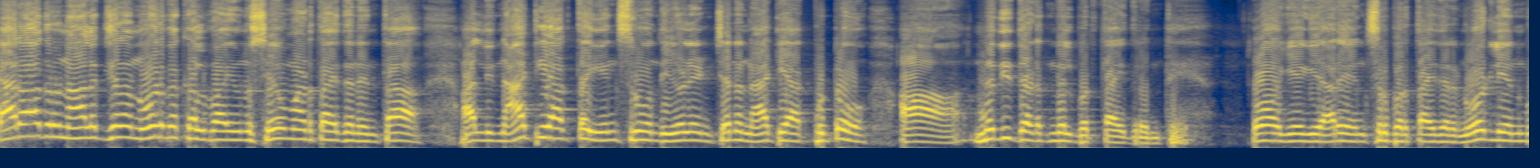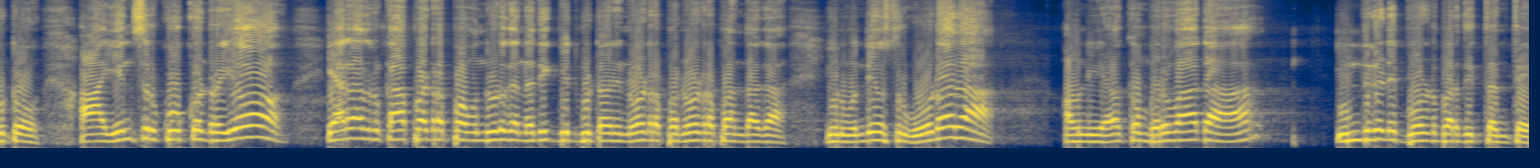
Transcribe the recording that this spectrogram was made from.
ಯಾರಾದರೂ ನಾಲ್ಕು ಜನ ನೋಡಬೇಕಲ್ವಾ ಇವನು ಸೇವ್ ಮಾಡ್ತಾ ಇದ್ದಾನೆ ಅಂತ? ಅಲ್ಲಿ ನಾಟಿ ಹಾಕ್ತಾ ಹೆಂಗಸರು ಒಂದು ಏಳೆಂಟು ಜನ ನಾಟಿ ಹಾಕ್ಬಿಟ್ಟು ಆ ನದಿ ದಡದ ಮೇಲೆ ಬರ್ತಾ ಇದ್ರಂತೆ. ಓ, ಹೇಗೆ ಯಾರೋ ಹೆಂಗಸರು ಬರ್ತಾ ಇದ್ದಾರೆ, ನೋಡ್ಲಿ ಅಂದ್ಬಿಟ್ಟು ಆ ಹೆಂಗಸರು ಕೂಕೊಂಡ್ರು ಅಯ್ಯೋ, ಯಾರಾದರೂ ಕಾಪಾಡ್ರಪ್ಪ, ಒಂದು ಹುಡುಗ ನದಿಗೆ ಬಿದ್ದುಬಿಟ್ಟವನೆ ನೋಡ್ರಪ್ಪ ನೋಡ್ರಪ್ಪ ಅಂದಾಗ ಇವನು ಒಂದೇ ಹೆಸ್ರು ಓಡೋದ. ಅವನು ಎಳ್ಕೊಂಬರುವಾಗ ಹಿಂದ್ಗಡೆ ಬೋರ್ಡ್ ಬರ್ದಿತ್ತಂತೆ.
